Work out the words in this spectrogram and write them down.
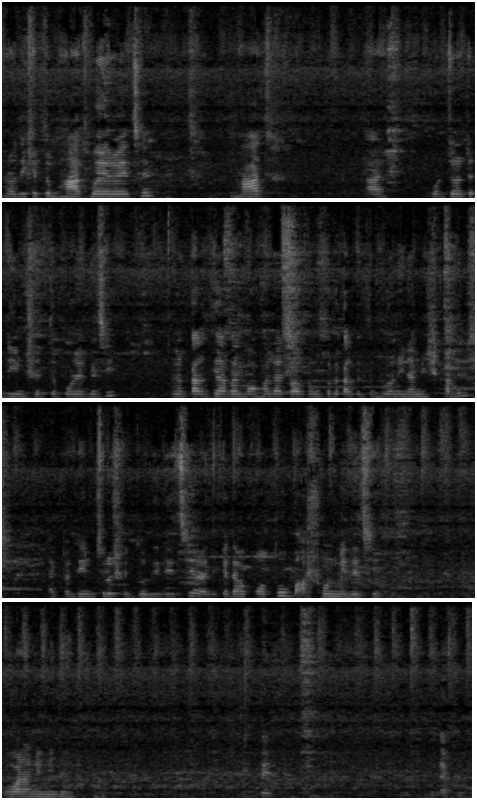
আর ওদিকে তো ভাত হয়ে রয়েছে। ভাত আর ওর জন্য একটা ডিম সেদ্ধ করে রেখেছি। কারণ কালকে আবার মহালয় তর্পণ করবে, কালকে তো পুরো নিরামিষ খাবে। একটা ডিম ছিল, সেদ্ধ দিয়ে দিয়েছি। আর এদিকে দেখো কত বাসন মেজেছি। ও আর আমি মিলে। দেখবে? দেখো।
